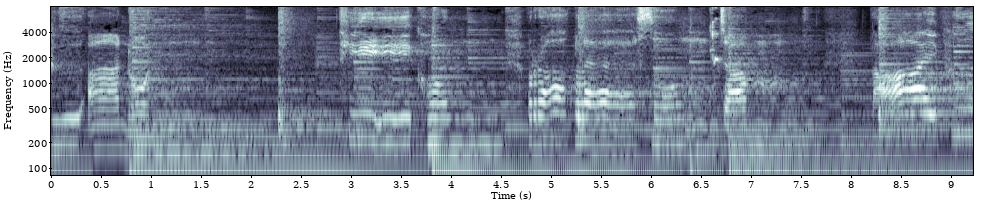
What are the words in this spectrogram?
คืออานนท์ที่คนรักและทรงจำ ตายเพื่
